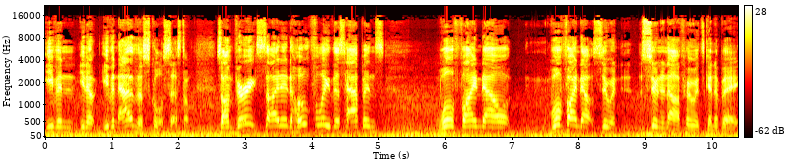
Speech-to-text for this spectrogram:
even you know even out of the school system so i'm very excited hopefully this happens we'll find out we'll find out soon soon enough who it's going to be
